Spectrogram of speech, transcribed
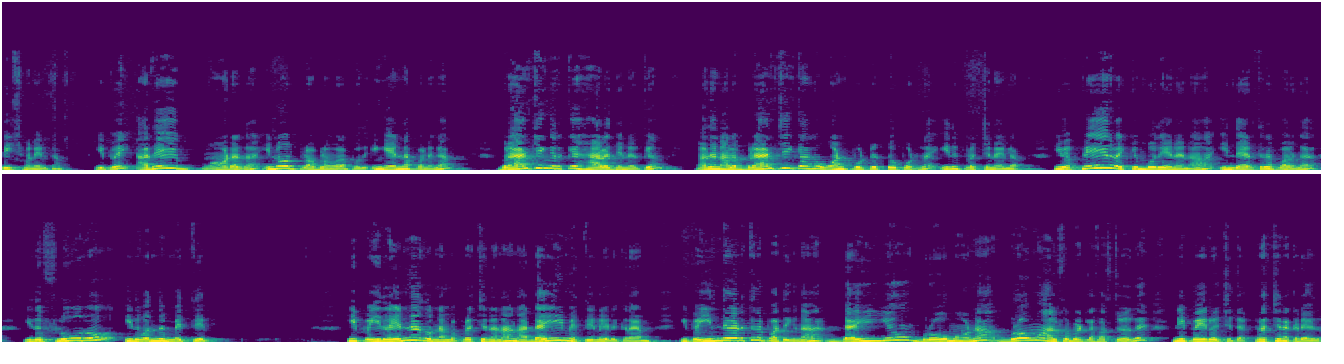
டீச் பண்ணியிருக்கேன். இப்போ அதே மாடல் தான் இன்னொரு ப்ராப்ளம் வரப்போகுது. இங்கே என்ன பண்ணுங்க? பிரான்ச்சிங் இருக்கு ஹாலஜன் இருக்கு. அதனால் பிரான்ச்சிங்காக ஒன் போட்டு டூ போட்டுனா இது பிரச்சனை இல்லை. இவ பேர் வைக்கும்போது என்னென்னா இந்த இடத்துல பாருங்கள் இது ஃப்ளூரோ இது வந்து மெத்தேன் இப்போ இதில் என்ன நம்ம பிரச்சனைனா நான் டைமெத்தின்னு எடுக்கிறேன். இப்போ இந்த இடத்துல பார்த்தீங்கன்னா டையும் புரோமோனா புரோமோ அல்பபெட்ல ஃபர்ஸ்ட் வருது நீ பேர் வச்சுட்ட. பிரச்சனை கிடையாது.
